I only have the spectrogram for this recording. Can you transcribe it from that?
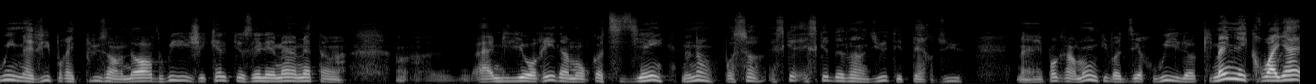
Oui, ma vie pourrait être plus en ordre. Oui, j'ai quelques éléments à en, améliorer dans mon quotidien. Non, non, pas ça. Est-ce que, est-ce que devant Dieu, tu es perdu? Mais pas grand monde qui va dire oui. Là. Puis même les croyants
